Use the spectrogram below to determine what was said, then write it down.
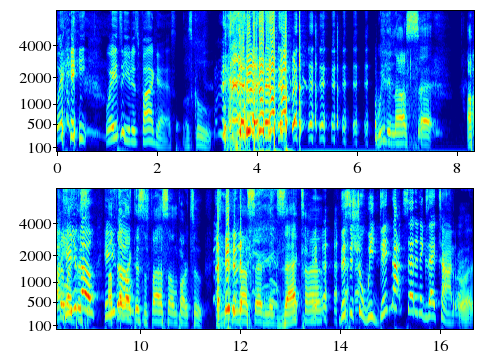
wait, wait till you just podcast. That's cool. We did not set. I feel Uh, feel here like you this, go. Here I you feel go. like this is five something part two because we did not set an exact time. this is true. We did not set an exact time. Right,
